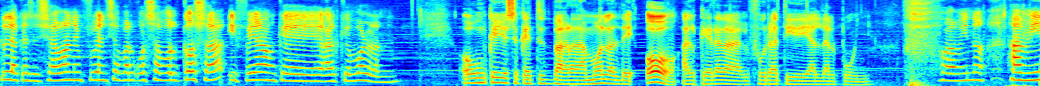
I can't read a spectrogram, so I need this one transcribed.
la que es deixaven influència per qualsevol cosa i feien el que, el que volen. O un que jo sé que a tu et va agradar molt, el de O, oh, el que era del forat i el del puny. Uf, a mi no, a mi,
